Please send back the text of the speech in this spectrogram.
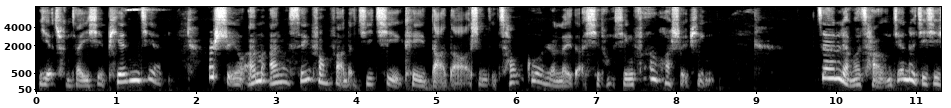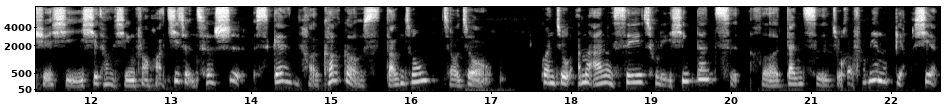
也存在一些偏见。而使用 MLC 方法的机器可以达到甚至超过人类的系统性泛化水平。在两个常见的机器学习系统性泛化基准测试 SCAN 和 COGOS 当中，着重关注 MLC 处理新单词和单词组合方面的表现，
